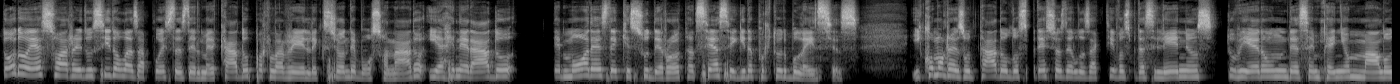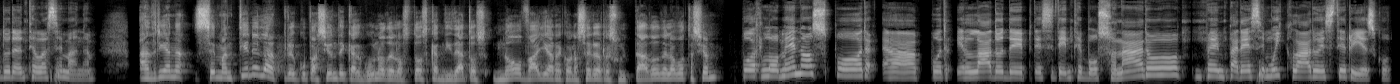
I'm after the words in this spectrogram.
Todo eso ha reducido las apuestas del mercado por la reelección de Bolsonaro y ha generado temores de que su derrota sea seguida por turbulencias. Y como resultado, los precios de los activos brasileños tuvieron un desempeño malo durante la semana. Adriana, ¿se mantiene la preocupación de que alguno de los dos candidatos no vaya a reconocer el resultado de la votación? Por lo menos por, uh, por el lado del presidente Bolsonaro, me parece muy claro este riesgo.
